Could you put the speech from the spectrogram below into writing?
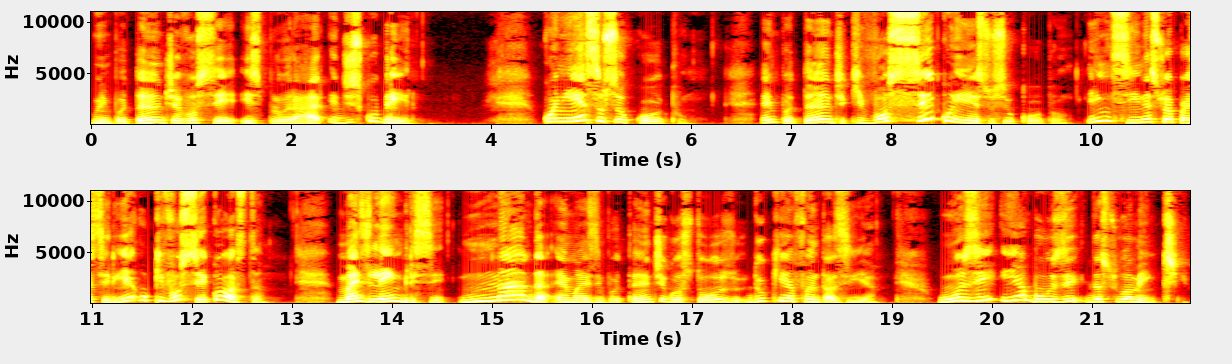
O importante é você explorar e descobrir. Conheça o seu corpo. É importante que você conheça o seu corpo e ensine a sua parceria o que você gosta. Mas lembre-se, nada é mais importante e gostoso do que a fantasia. Use e abuse da sua mente.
